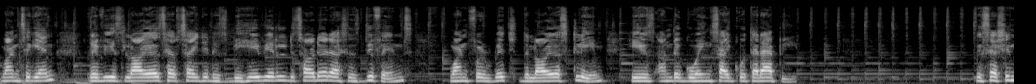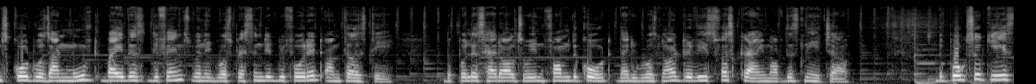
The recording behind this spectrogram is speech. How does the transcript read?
Once again, Ravi's lawyers have cited his behavioral disorder as his defense, one for which the lawyers claim he is undergoing psychotherapy. The Sessions Court was unmoved by this defense when it was presented before it on Thursday. The police had also informed the court that it was not Ravi's first crime of this nature. The POCSO case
